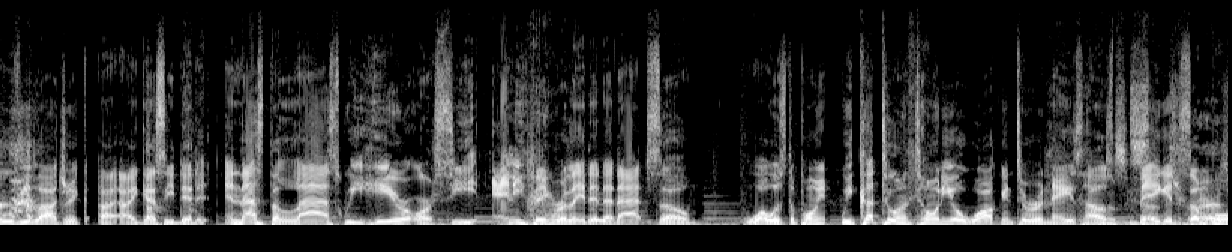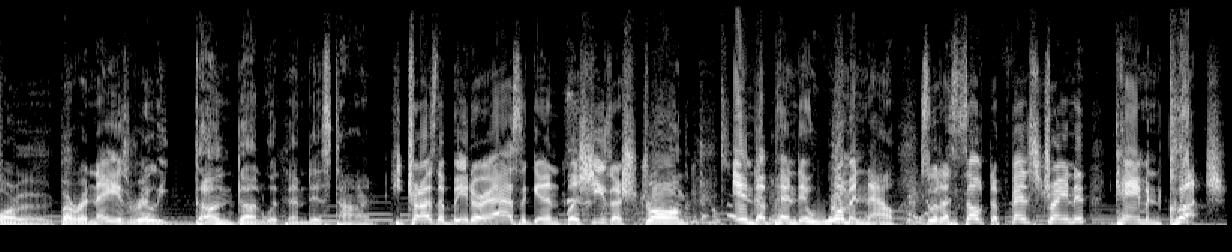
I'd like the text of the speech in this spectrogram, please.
movie logic, I, I guess he did it. And that's the last we hear or see anything related to that, so what was the point? We cut to Antonio walking to Renee's house, begging some more, bags. but Renee is really done done with him this time. He tries to beat her ass again, but she's a strong, independent woman now, so the self-defense training came in clutch.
